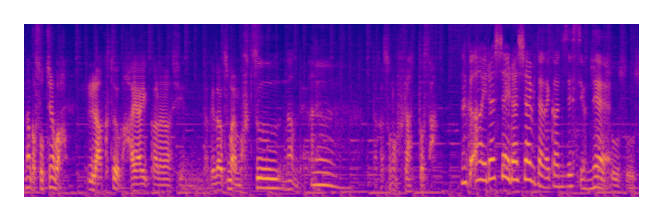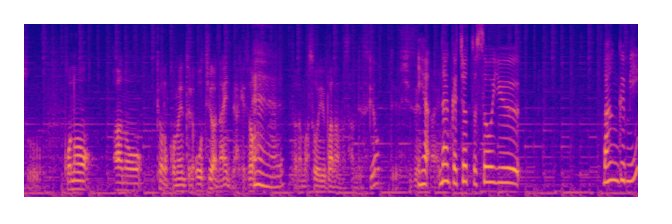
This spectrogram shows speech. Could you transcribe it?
なんかそっちの方が楽というか早いかららしいんだけどつまり普通なんだよね、うん、だからそのフラットさ。なんかあいらっしゃいいらっしゃいみたいな感じですよね。そうそうそう。このあの今日のコメントにオチはないんだけど、えー、ただまあそういうバナナさんですよっていう自然いやなんかちょっとそういう番組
